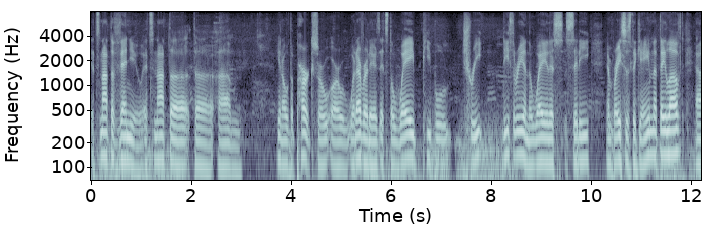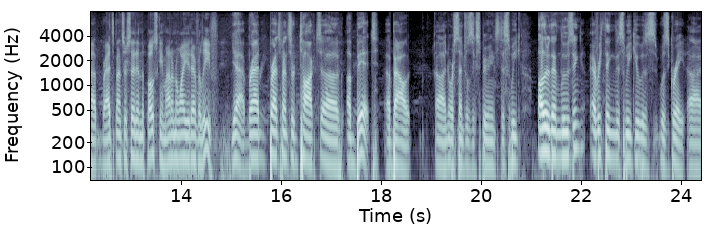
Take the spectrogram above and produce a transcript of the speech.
it's not the venue, it's not the the um, you know the perks or, or whatever it is it's the way people treat d3 and the way this city embraces the game that they loved uh, brad spencer said in the postgame i don't know why you'd ever leave Yeah, Brad Brad Spencer talked uh, a bit about uh, North Central's experience this week. Other than losing, everything this week it was was great. Uh,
